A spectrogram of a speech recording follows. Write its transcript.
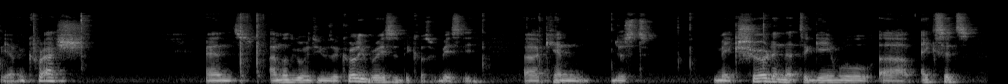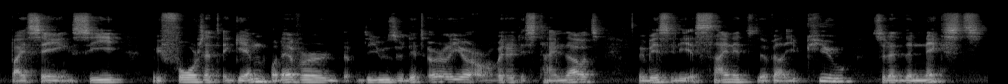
we have a crash, and I'm not going to use the curly braces because we basically uh, can just make sure then that the game will uh, exit by saying see we force that again whatever the user did earlier or whether it is timed out. We basically assign it the value q so that the next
